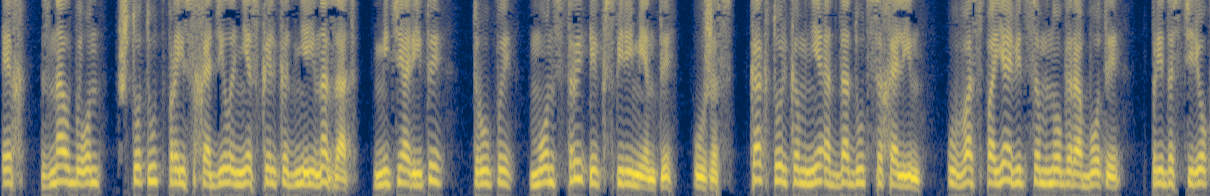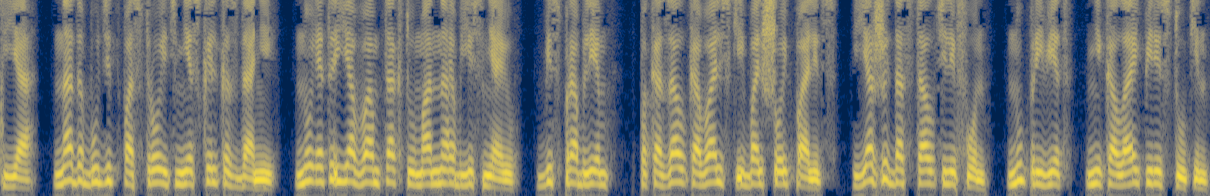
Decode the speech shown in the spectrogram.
Эх, знал бы он, что тут происходило несколько дней назад. Метеориты, трупы, монстры, эксперименты. Ужас. Как только мне отдадут Сахалин, у вас появится много работы, предостерег я. Надо будет построить несколько зданий, но это я вам так туманно объясняю. Без проблем, показал Ковальский большой палец. Я же достал телефон. Ну привет, Николай Перестукин.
